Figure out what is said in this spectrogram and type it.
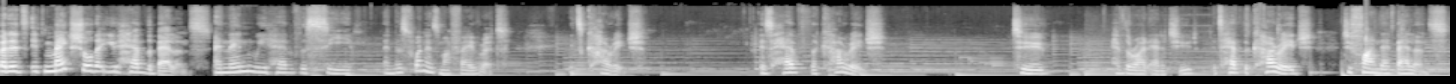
But it's it makes sure that you have the balance. And then we have the c and this one is my favorite. It's courage. Is have the courage to have the right attitude. It's have the courage to find that balance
